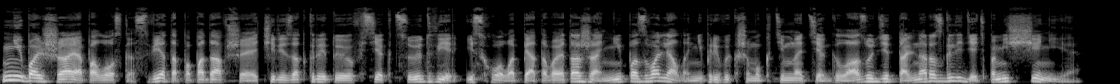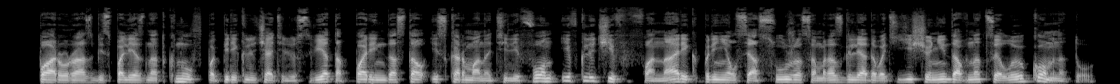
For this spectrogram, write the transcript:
Небольшая полоска света, попадавшая через открытую в секцию дверь из холла пятого этажа, не позволяла непривыкшему к темноте глазу детально разглядеть помещение. Пару раз бесполезно ткнув по переключателю света, парень достал из кармана телефон и, включив фонарик, принялся с ужасом разглядывать еще недавно целую комнату.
